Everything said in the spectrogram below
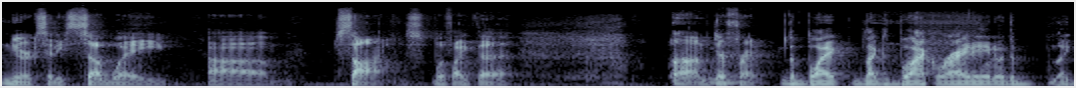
New York City subway um, signs with like the um, different The black, like the black writing with the like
